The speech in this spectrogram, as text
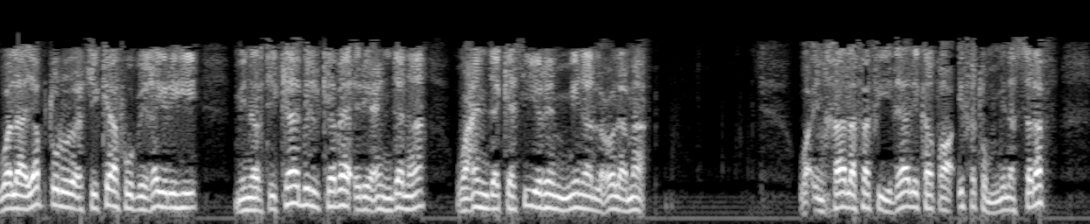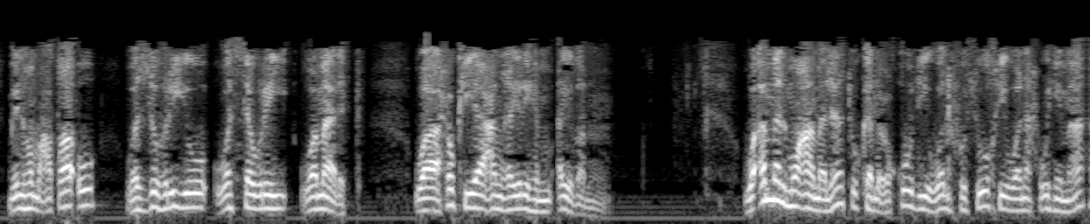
ولا يبطل الاعتكاف بغيره من ارتكاب الكبائر عندنا وعند كثير من العلماء. وإن خالف في ذلك طائفة من السلف منهم عطاء والزهري والثوري ومالك وحكي عن غيرهم أيضا. وأما المعاملات كالعقود والفسوخ ونحوهما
